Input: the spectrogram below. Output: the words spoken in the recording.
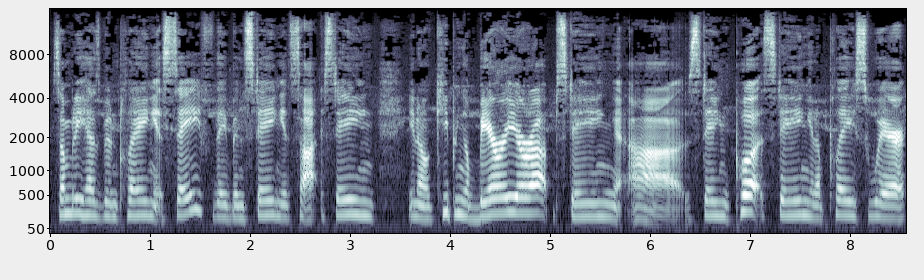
Somebody has been playing it safe. They've been staying inside, staying, you know, keeping a barrier up, staying, uh, staying put, staying in a place where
